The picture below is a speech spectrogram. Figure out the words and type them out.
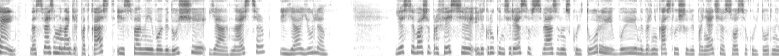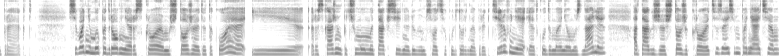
Хей, hey, на связи Манагер подкаст, и с вами его ведущие, я Настя. И я Юля. Если ваша профессия или круг интересов связаны с культурой, вы наверняка слышали понятие социокультурный проект. Сегодня мы подробнее раскроем, что же это такое, и расскажем, почему мы так сильно любим социокультурное проектирование и откуда мы о нем узнали, а также, что же кроется за этим понятием,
